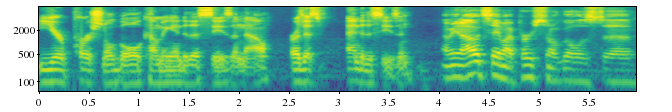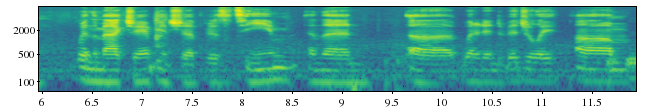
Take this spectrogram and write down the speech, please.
your personal goal coming into this season now, or this end of the season? I mean, I would say my personal goal is to win the MAC championship as a team, and then uh, win it individually. Um,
